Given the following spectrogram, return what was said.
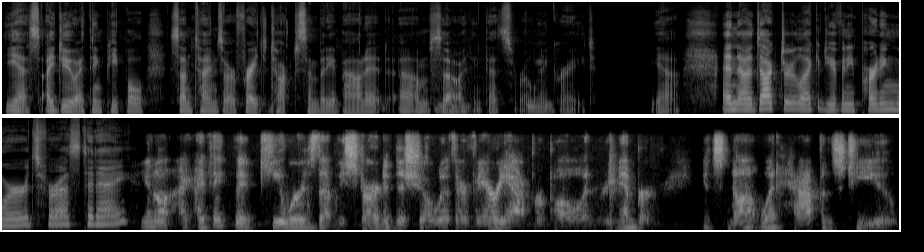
Yes, I do. I think people sometimes are afraid to talk to somebody about it. Um, so I Mhm. think that's really great. Yeah. And uh, Dr. Lycka, do you have any parting words for us today? You know, I, I think the keywords that we started the show with are very apropos. And remember, it's not what happens to you,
